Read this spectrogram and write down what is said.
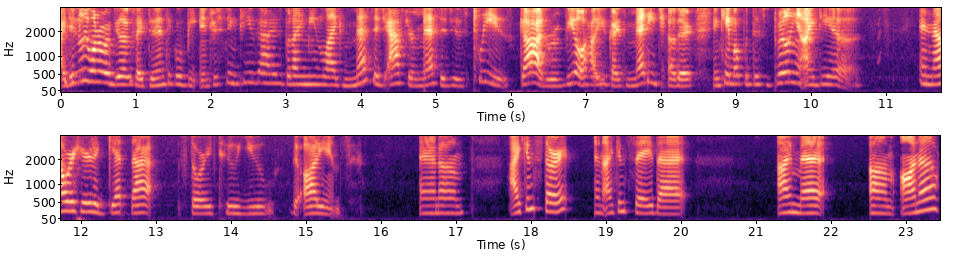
I didn't really want to reveal it because I didn't think it would be interesting to you guys. But I mean, like, message after messages, please, God, reveal how you guys met each other and came up with this brilliant idea. And now we're here to get that story to you, the audience. And um I can start and I can say that I met um Anna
